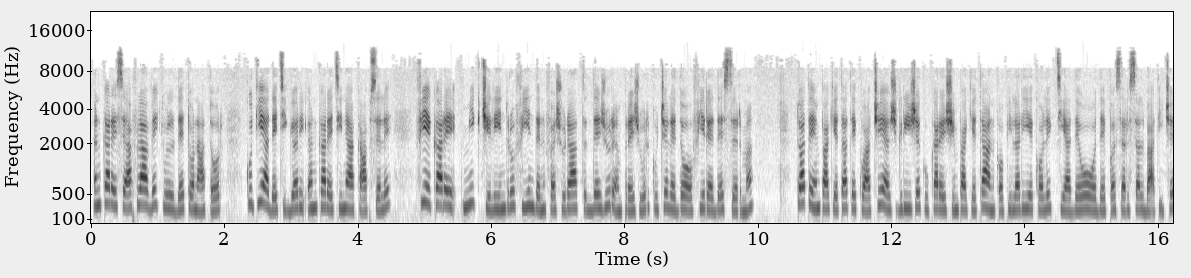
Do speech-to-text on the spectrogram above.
în care se afla vechiul detonator, cutia de țigări în care ținea capsele, fiecare mic cilindru fiind înfășurat de jur împrejur cu cele două fire de sârmă, toate împachetate cu aceeași grijă cu care își împacheta în copilărie colecția de ouă de păsări sălbatice,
